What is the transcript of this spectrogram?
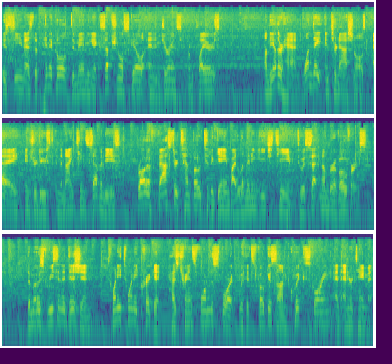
is seen as the pinnacle, demanding exceptional skill and endurance from players on the other hand, One Day Internationals A, introduced in the 1970s, brought a faster tempo to the game by limiting each team to a set number of overs. The most recent addition, 2020 Cricket, has transformed the sport with its focus on quick scoring and entertainment.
